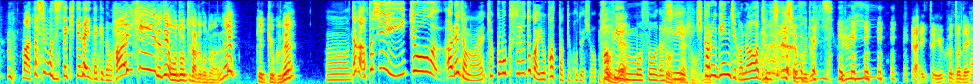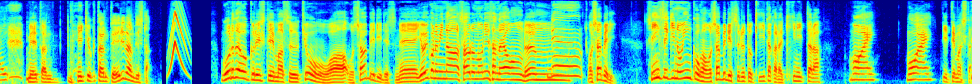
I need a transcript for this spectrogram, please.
まあ私も実際着てないんだけど。ハイヒールで踊ってたってことだよね。結局ね。うん、だから私一応あれじゃない？着目するとか良かったってことでしょ？そうね Perfume もそうだしねね光源氏かなってもちょっと一瞬思った 古いし。古い。はい、ということで、はい名探名曲探偵エリナンでした。ゴールでお送りしています。今日はおしゃべりですね。良い子のみんな、サウルのお兄さんだよ。ルン。ルンおしゃべり。親戚のインコがおしゃべりすると聞いたから聞きに行ったら、モアイ、モアイって言ってました。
